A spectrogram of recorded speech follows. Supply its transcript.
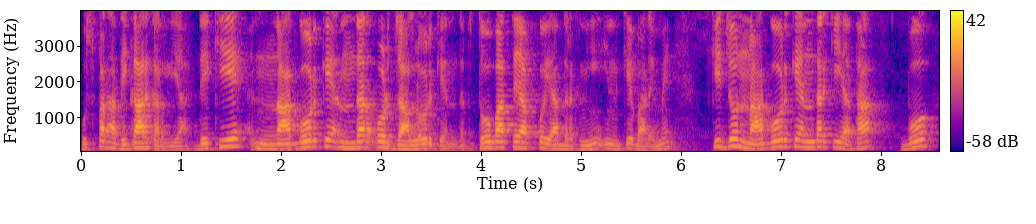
उस पर अधिकार कर लिया? देखिए, नागौर के अंदर और जालोर के अंदर। दो बातें आपको याद रखनी है इनके बारे में, कि जो नागौर के अंदर किया था, वो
